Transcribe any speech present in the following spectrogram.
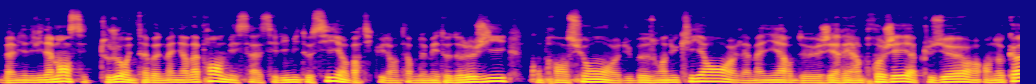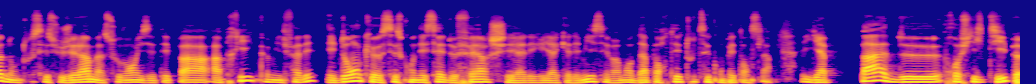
Ben, bien évidemment, c'est toujours une très bonne manière d'apprendre, mais ça a ses limites aussi, en particulier en termes de méthodologie, compréhension euh, du besoin du client, la manière de gérer un projet à plusieurs en no-code. Donc, tous ces sujets-là, ben, souvent, ils n'étaient pas appris comme il fallait. Et donc, euh, c'est ce qu'on essaie de faire chez Allegria Academy, c'est vraiment d'apporter toutes ces compétences-là. Il y a pas de profil type.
